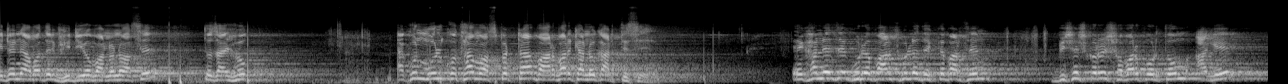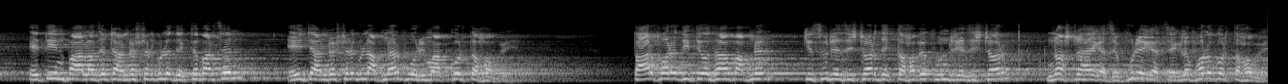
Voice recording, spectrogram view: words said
এটা নিয়ে আমাদের ভিডিও বানানো আছে। তো যাই হোক, এখন মূল কথা মসপেটটা বারবার কেন কাটতেছে? এখানে যে ঘুরে পার্সগুলো দেখতে পারছেন, বিশেষ করে সবার প্রথম, আগে এই তিন পালা যে ট্রান্ডাস্টারগুলো দেখতে পারছেন, এই ট্রান্ডাস্টারগুলো আপনার পরিমাপ করতে হবে। তারপরে দ্বিতীয় ধাপ, আপনার কিছু রেজিস্টার দেখতে হবে, কোন রেজিস্টার নষ্ট হয়ে গেছে, পুড়ে গেছে, এগুলো ফলো করতে হবে।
